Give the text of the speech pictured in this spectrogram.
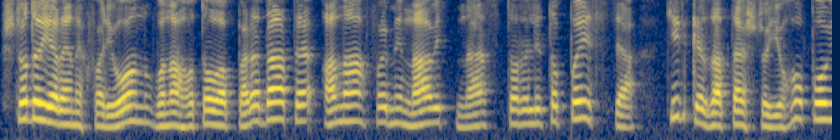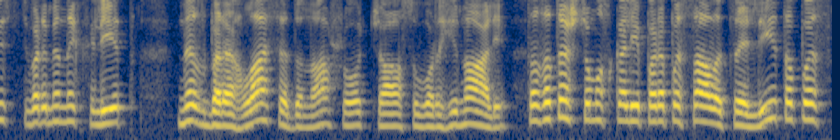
Щодо Ірини Фаріон, вона готова передати анафемі навіть Нестора Літописця тільки за те, що його повість временних літ не збереглася до нашого часу в оригіналі, та за те, що москалі переписали цей літопис,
